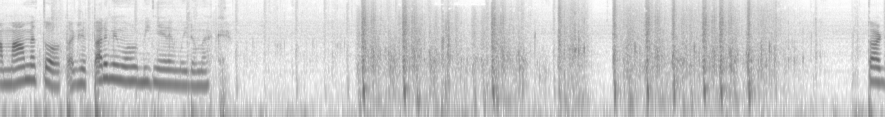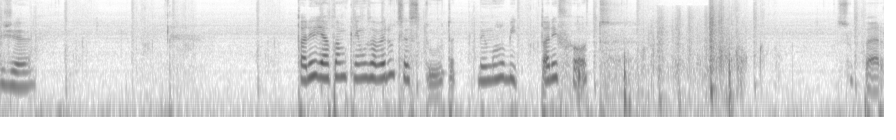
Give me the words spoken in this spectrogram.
A máme to, takže tady by mohl být někde můj domek. Takže... Tady já tam k němu zavedu cestu, tak by mohl být tady vchod. Super.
